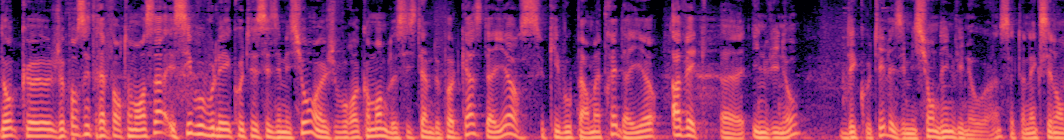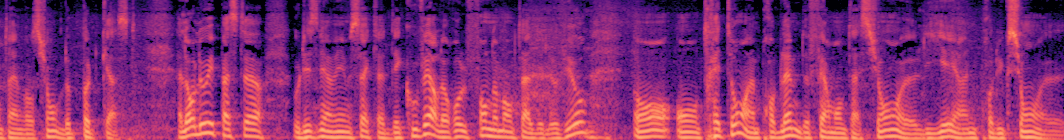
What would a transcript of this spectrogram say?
Donc, euh, je pensais très fortement à ça. Et si vous voulez écouter ces émissions, euh, je vous recommande le système de podcast d'ailleurs, ce qui vous permettrait d'ailleurs, avec euh, Invino, d'écouter les émissions d'Invino. hein. C'est une excellente invention, le podcast. Alors, Louis Pasteur, au 19e siècle, a découvert le rôle fondamental des levures en, en traitant un problème de fermentation euh, lié à une production euh,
